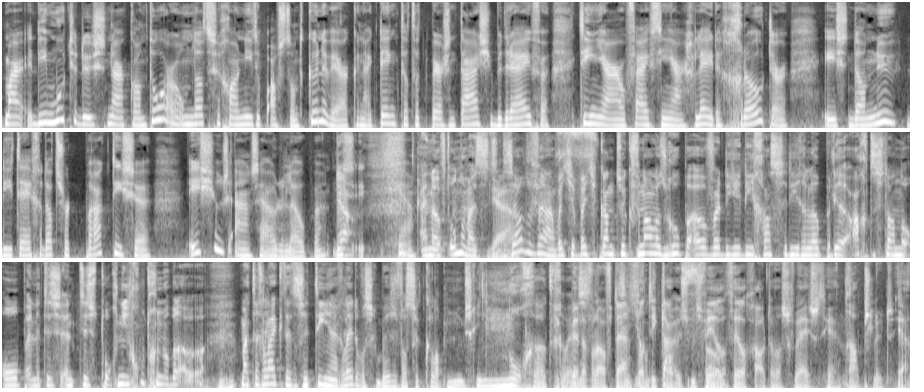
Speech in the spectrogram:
Maar die moeten dus naar kantoor, omdat ze gewoon niet op afstand kunnen werken. Nou, ik denk dat het percentage bedrijven 10 jaar of 15 jaar geleden groter is dan nu, die tegen dat soort praktische issues aan zouden lopen. Dus, ja. ja. En over het onderwijs is het ja. dezelfde vraag. Want je, want je kan natuurlijk van alles roepen over die, die gasten die lopen die achterstanden op. En het, is, en het is toch niet goed genoeg. Mm -hmm. Maar tegelijkertijd, als het tien jaar geleden was gebeurd, was de klap misschien nog groter geweest. Ik ben ervan overtuigd dat die klap veel, veel groter was geweest. Ja, absoluut. Ja.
